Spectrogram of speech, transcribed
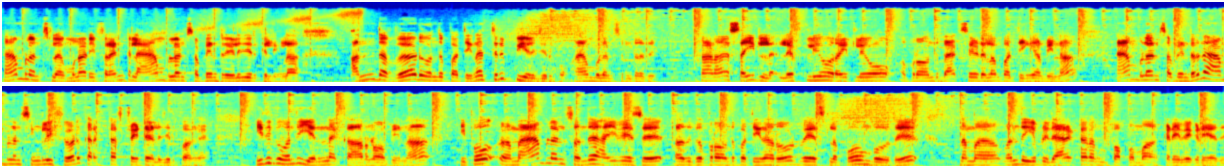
ஆம்புலன்ஸில் முன்னாடி ஃப்ரண்ட்டில் ஆம்புலன்ஸ் அப்படின்ற எழுதியிருக்கு இல்லைங்களா? அந்த வேர்டு வந்து பார்த்திங்கன்னா திருப்பி எழுதியிருக்கும் ஆம்புலன்ஸுன்றது ஆனால் சைடில் லெஃப்ட்லேயும் ரைட்லேயும் அப்புறம் வந்து பேக் சைடெல்லாம் பார்த்தீங்க அப்படின்னா ஆம்புலன்ஸ் அப்படின்றது ஆம்புலன்ஸ் இங்கிலீஷ் வேர்டு கரெக்டாக ஸ்ட்ரைட்டாக எழுதியிருப்பாங்க. இதுக்கு வந்து என்ன காரணம் அப்படின்னா இப்போது நம்ம ஆம்புலன்ஸ் வந்து ஹைவேஸு அதுக்கப்புறம் வந்து பார்த்திங்கன்னா ரோட்வேஸில் போகும்போது நம்ம வந்து எப்படி டேரெக்டாக நம்ம பார்ப்போமா? கிடையவே கிடையாது.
